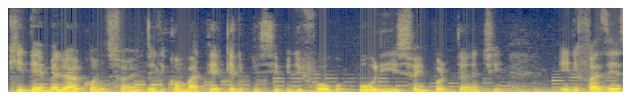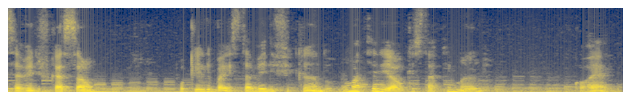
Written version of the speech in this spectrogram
que dê melhor condições dele combater aquele princípio de fogo. Por isso é importante ele fazer essa verificação, porque ele vai estar verificando o material que está queimando, correto?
